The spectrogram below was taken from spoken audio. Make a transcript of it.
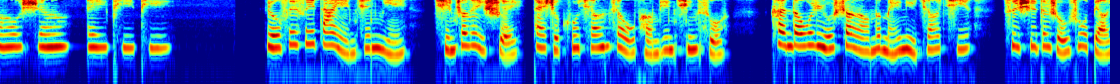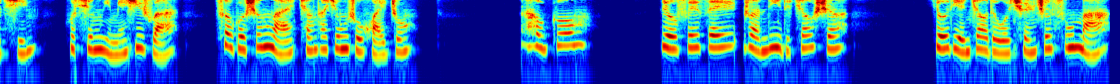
猫声 A P P。柳菲菲大眼睛里噙着泪水，带着哭腔在我旁边倾诉。看到温柔善良的美女娇妻此时的柔弱表情，我心里面一软，侧过身来将她拥入怀中。老公，柳菲菲软腻的娇声，有点叫得我全身酥麻，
